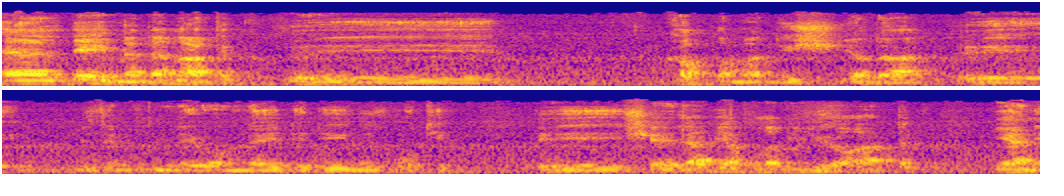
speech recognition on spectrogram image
el değmeden artık e, kaplama diş ya da e, bizim inlay dediğimiz o tip e, şeyler yapılabiliyor artık. Yani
